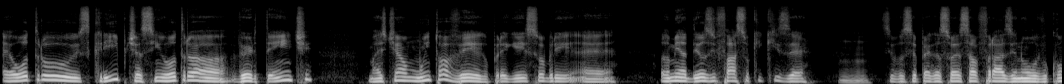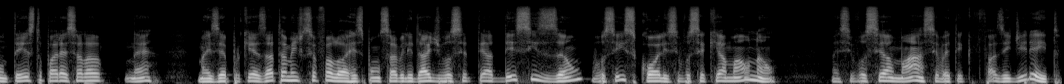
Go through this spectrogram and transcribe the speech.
é outro script, assim, outra vertente, mas tinha muito a ver. Eu preguei sobre é, ame a Deus e faça o que quiser. Uhum. Se você pega só essa frase e não ouve o contexto, parece ela, né? Mas é porque é exatamente o que você falou, a responsabilidade de você ter a decisão, você escolhe se você quer amar ou não. Mas se você amar, você vai ter que fazer direito.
